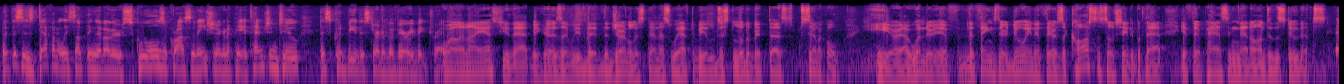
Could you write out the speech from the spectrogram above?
But this is definitely something that other schools across the nation are going to pay attention to. This could be the start of a very big trend. Well, and I asked you that because I mean, the, the journalist in us, we have to be just a little bit uh, cynical here. I wonder if the things they're doing, if there's a cost associated with that, if they're passing that on to the students. Uh,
